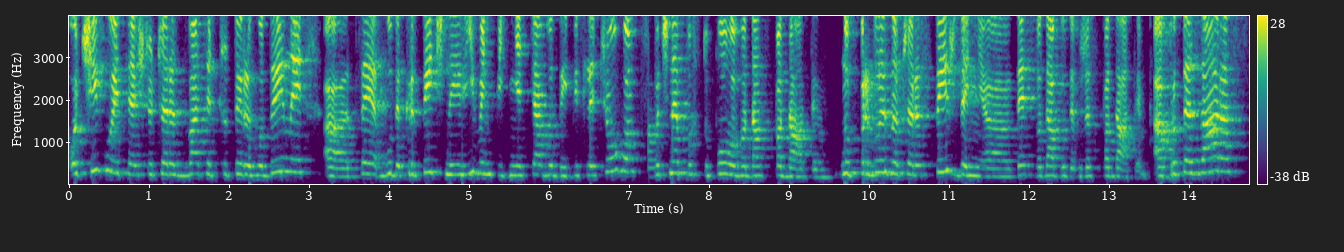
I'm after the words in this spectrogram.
Очікується, що через 24 години е, це буде критичний рівень підняття води після чого почне поступово вода спадати. Ну приблизно через тиждень е, десь вода буде вже спадати. А проте зараз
